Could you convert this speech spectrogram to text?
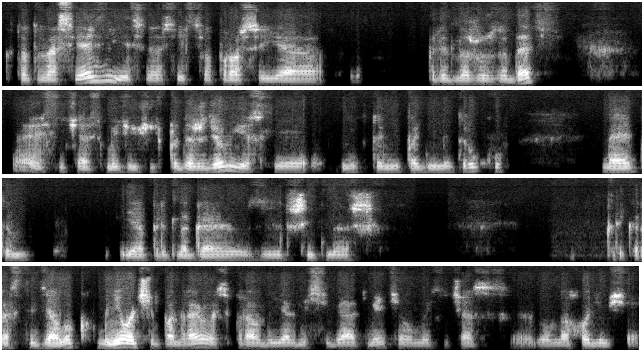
кто-то на связи. Если у нас есть вопросы, я предложу задать. Сейчас мы чуть-чуть подождем, если никто не поднимет руку. На этом я предлагаю завершить наш прекрасный диалог. Мне очень понравилось, правда, я для себя отметил, мы сейчас ну, находимся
